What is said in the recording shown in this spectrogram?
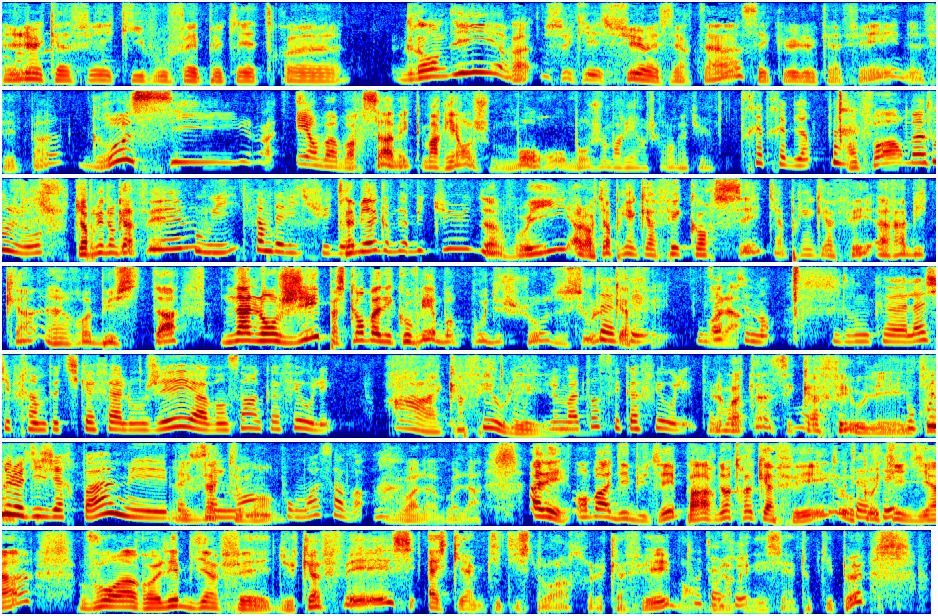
Le café qui vous fait peut-être euh, grandir. Ce qui est sûr et certain, c'est que le café ne fait pas grossir. Et on va voir ça avec Marie-Ange Moreau. Bonjour Marie-Ange, comment vas-tu? Très très bien. En forme? Toujours. Tu as pris ton café? Oui, comme d'habitude. Très bien, comme d'habitude. Oui. Alors, tu as pris un café corsé, tu as pris un café arabica, un robusta, un allongé, parce qu'on va découvrir beaucoup de choses sur Tout le à café. fait. Exactement. Donc euh, là, j'ai pris un petit café allongé et avant ça, un café au lait. Ah, un café au lait. Le matin, c'est café au lait. pour Le moi. matin, c'est café au lait. Beaucoup Tiens. ne le digèrent pas, mais personnellement, Exactement. pour moi, ça va. Voilà, voilà. Allez, on va débuter par notre café Tout au à fait. quotidien, voir les bienfaits du café. Est-ce qu'il y a une petite histoire sur le café? Bon, Tout vous la fait. connaissez un tout petit peu.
